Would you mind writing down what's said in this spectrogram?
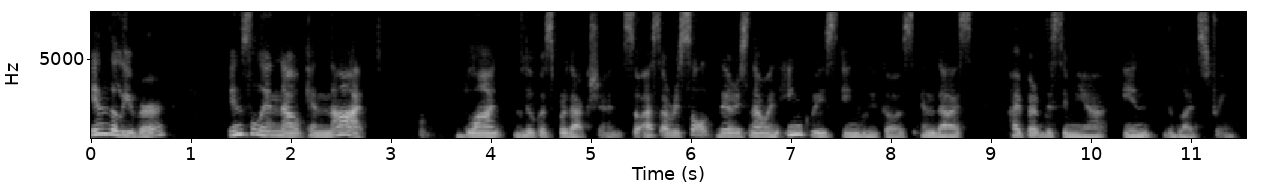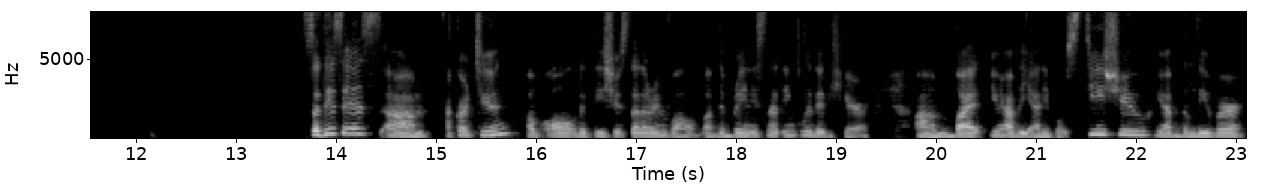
In the liver, insulin now cannot blunt glucose production. So as a result, there is now an increase in glucose and thus hyperglycemia in the bloodstream. So this is um, a cartoon of all the tissues that are involved, but the brain is not included here. Um, but you have the adipose tissue, you have the liver,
